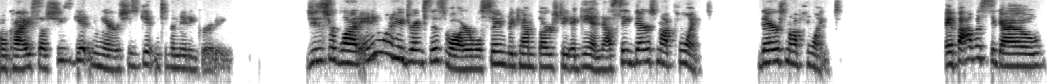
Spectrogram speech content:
Okay, so she's getting here. She's getting to the nitty gritty. Jesus replied, Anyone who drinks this water will soon become thirsty again. Now, see, there's my point. There's my point. If I was to go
